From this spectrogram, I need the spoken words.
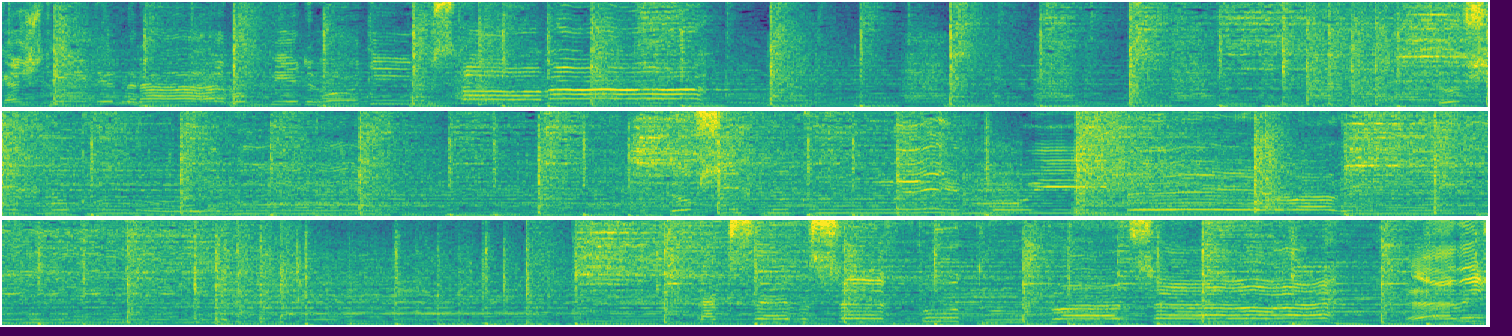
Každý den ráno pět hodin To všechno kvůli mojí bývalý. Tak jsem se v potu A ve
